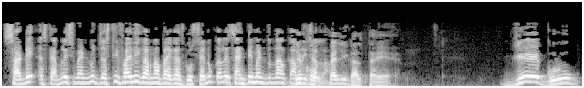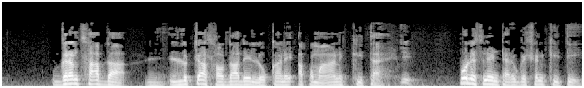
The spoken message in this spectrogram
ਸਾਡੇ ਐਸਟੈਬਲਿਸ਼ਮੈਂਟ ਨੂੰ ਜਸਟੀਫਾਈ ਵੀ ਕਰਨਾ ਪਏਗਾ ਇਸ ਗੁੱਸੇ ਨੂੰ। ਕੱਲੇ ਸੈਂਟੀਮੈਂਟ ਨਾਲ ਕੰਮ ਨਹੀਂ ਦੇਖੋ ਚੱਲਣਾ। ਪਹਿਲੀ ਗੱਲ ਤਾਂ ਇਹ ਹੈ। ਜੇ ਗੁਰੂ ਗ੍ਰੰਥ ਸਾਹਿਬ ਦਾ ਲੁੱਚਾ ਸੌਦਾ ਦੇ ਲੋਕਾਂ ਨੇ ਅਪਮਾਨ ਕੀਤਾ ਹੈ। ਜੀ। ਪੁਲਿਸ ਨੇ ਇੰਟਰੋਗੇਸ਼ਨ ਕੀਤੀ।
